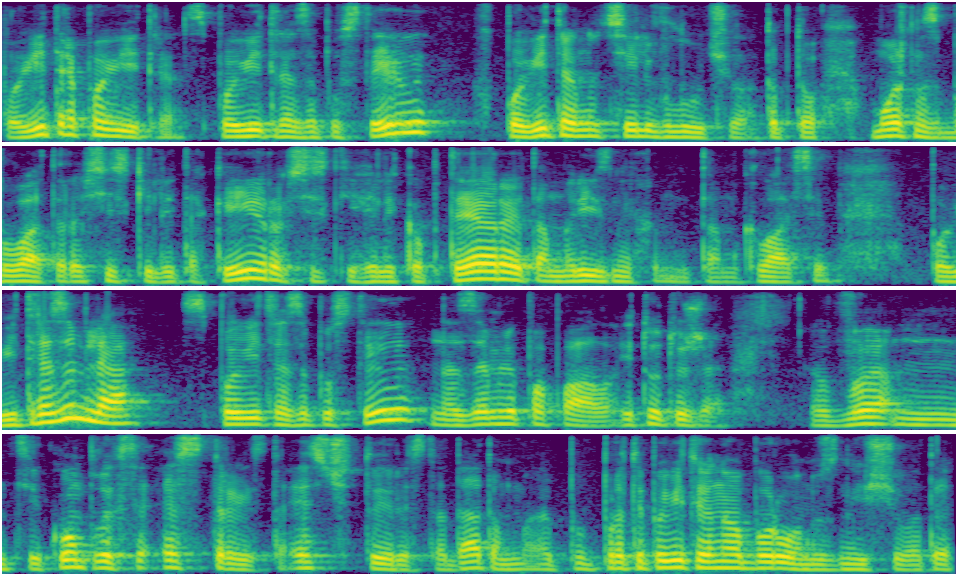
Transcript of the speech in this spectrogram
Повітря, повітря. З повітря запустили, в повітряну ціль влучила. Тобто можна збивати російські літаки, російські гелікоптери там різних там класів. Повітря земля. З повітря запустили, на землю попало. І тут уже в ці комплекси С-300, С-400, да, там е, протиповітряну оборону знищувати,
